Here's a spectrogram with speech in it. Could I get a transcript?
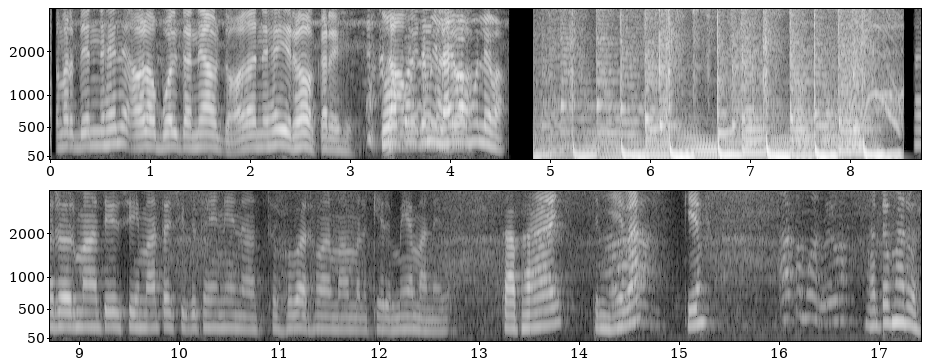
તમારા બેન ને હે. ને અળ બોલતા નહીં આવતો અળ ને હે ર કરે હે. તો પણ તમે લાવ્યા હું લેવા? હર હર મહાદેવ છે માતાજી બધાને ના સવાર હવારમાં અમારા ઘરે મહેમાન આવ્યા. કા ભાઈ તમે આવ્યા? કેમ? આટો મારવા.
